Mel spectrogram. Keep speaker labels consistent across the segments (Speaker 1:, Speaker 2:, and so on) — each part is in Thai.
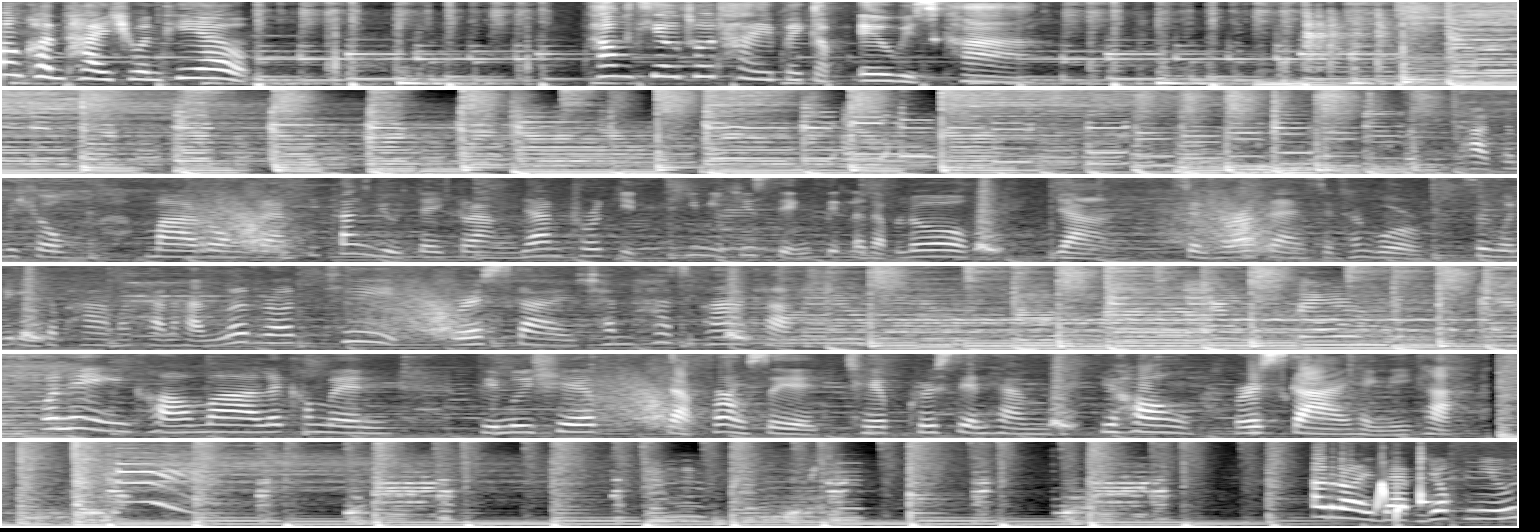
Speaker 1: ช่วงคนไทยชวนเที่ยว
Speaker 2: ท่องเที่ยวทั่วไทยไปกับเอลวิสค่ะ
Speaker 1: วันนี้พาท่านผู้ชมมาโรงแรมที่ตั้งอยู่ใจกลางย่านธุรกิจที่มีชื่อเสียงติดระดับโลกอย่างเซ็นทรัลแกรนด์เซ็นทรัลเวิลด์ซึ่งวันนี้เองจะพามาทานอาหารเลิศรสที่เรสกายชั้น 55 ค่ะ เขอมา recommend ฝีมือเชฟจากฝรั่งเศสเชฟคริสเตียนแฮมที่ห้องเรสกายแห่งนี้ค่ะ อร่อยแบบยกนิ้ว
